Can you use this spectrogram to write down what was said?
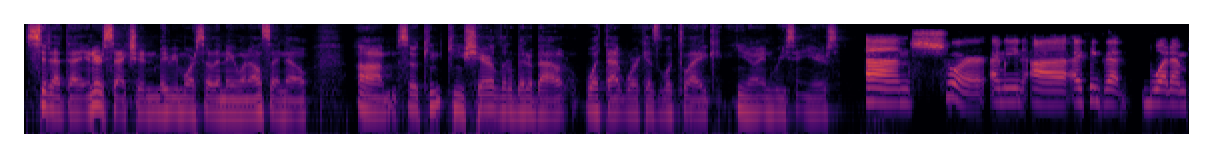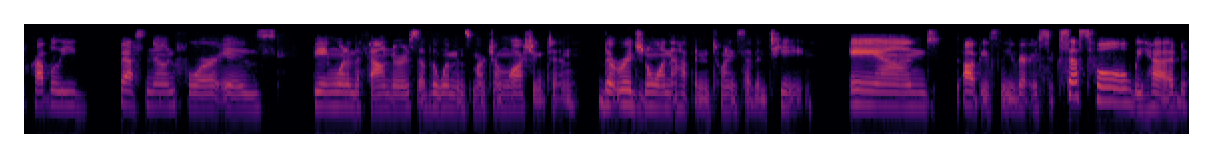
sit at that intersection, maybe more so than anyone else I know. Um, so can can you share a little bit about what that work has looked like, you know, in recent years? Um, sure. I mean, uh, I think that what I'm probably best known for is being one of the founders of the Women's March on Washington, the original one that happened in 2017. And obviously very successful. We had,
